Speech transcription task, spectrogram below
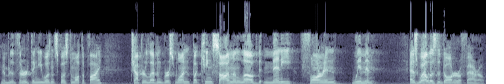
Remember the third thing he wasn't supposed to multiply? Chapter 11, verse 1. But King Solomon loved many foreign women, as well as the daughter of Pharaoh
